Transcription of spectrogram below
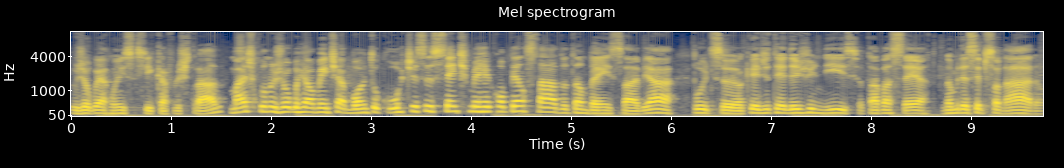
o jogo é ruim, você fica frustrado, mas quando o jogo realmente é bom e tu curte, você se sente meio recompensado também, sabe? Ah, putz, eu acreditei desde o início, eu tava certo, não me decepcionaram,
